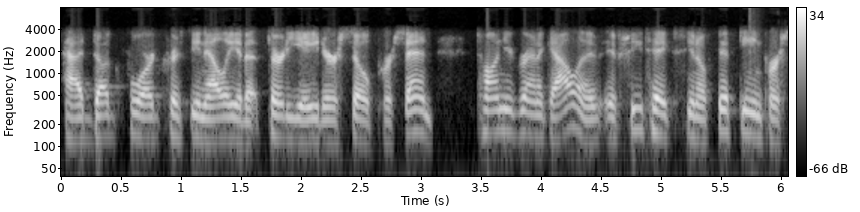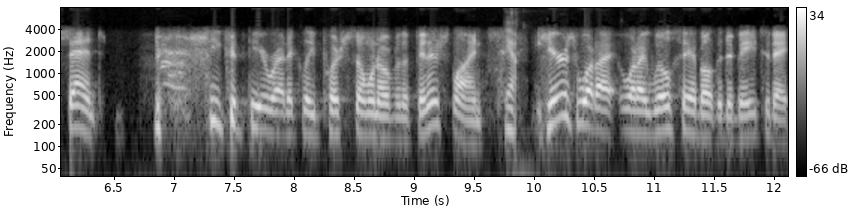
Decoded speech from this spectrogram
had Doug Ford, Christine Elliott at 38 or so percent. Tanya Granic Allen, if she takes, you know, 15 percent, she could theoretically push someone over the finish line. Yeah. Here's what I what I will say about the debate today.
